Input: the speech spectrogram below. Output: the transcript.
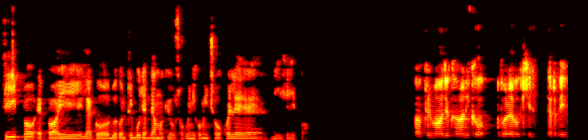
Filippo e poi leggo due contributi e abbiamo chiuso, quindi comincio con quelle di Filippo. Ma prima audio canonico volevo chiedervi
